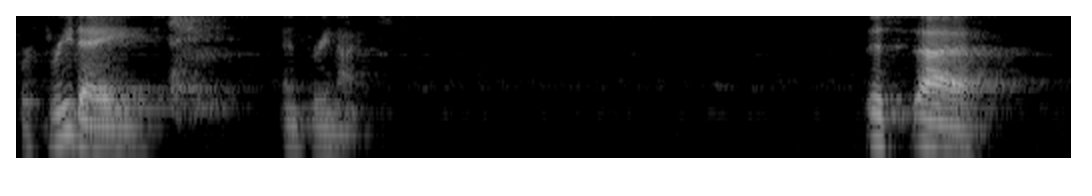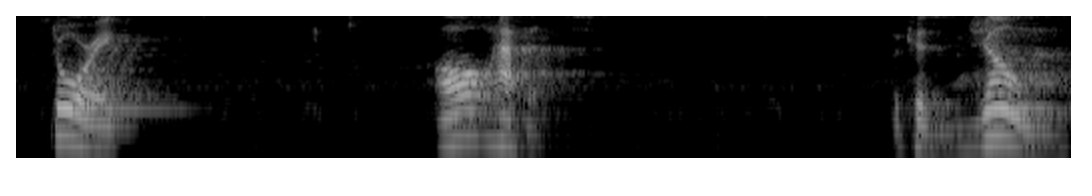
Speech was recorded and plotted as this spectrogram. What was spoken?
for three days and three nights. This uh, story all happens because Jonah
